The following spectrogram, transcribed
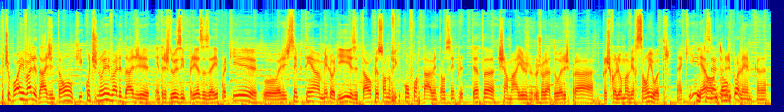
Futebol é rivalidade, então que continue a rivalidade entre as duas empresas aí para que o, a gente sempre tenha melhorias e tal, o pessoal não fique confortável. Então sempre tenta chamar aí os, os jogadores para escolher uma versão e outra. Né? Que então, essa é a então... grande polêmica, né?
